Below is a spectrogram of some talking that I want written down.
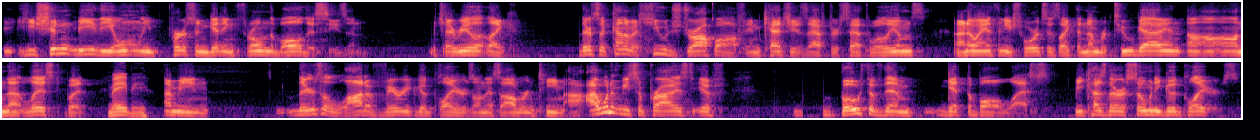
he shouldn't be the only person getting thrown the ball this season, which I really like. There's a kind of a huge drop off in catches after Seth Williams. I know Anthony Schwartz is like the number two guy in, uh, on that list, but Maybe. I mean, there's a lot of very good players on this Auburn team. I, I wouldn't be surprised if both of them get the ball less because there are so many good players.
